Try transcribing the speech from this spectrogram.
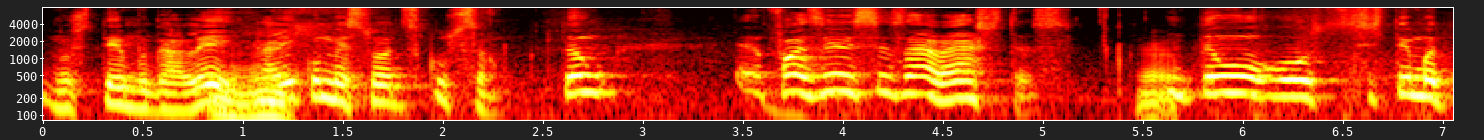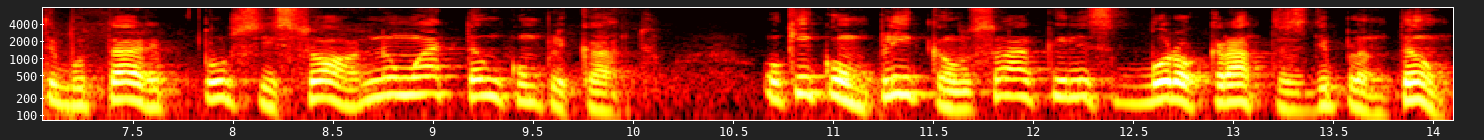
nos termos da lei, uhum. aí começou a discussão. Então, é fazer esses arastas. É. Então, o sistema tributário, por si só, não é tão complicado. O que complicam são aqueles burocratas de plantão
